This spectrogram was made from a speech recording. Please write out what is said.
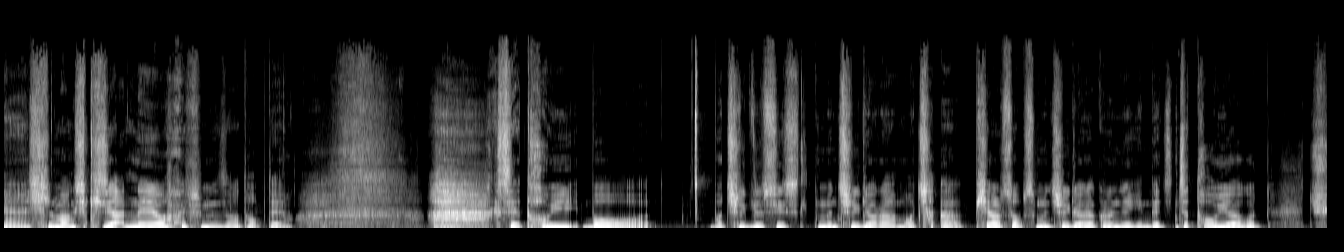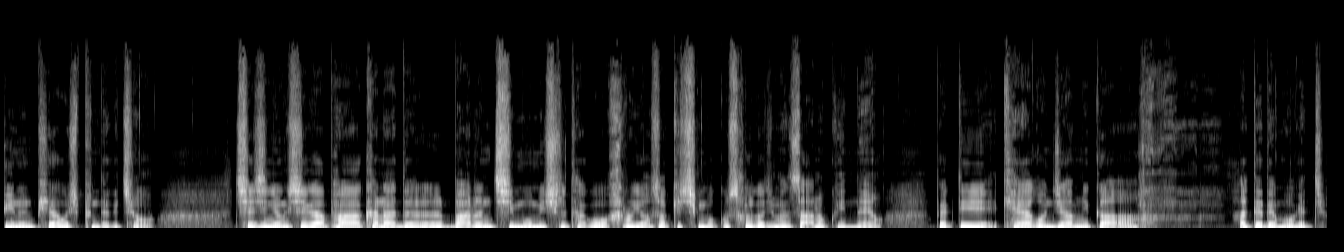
예, 실망시키지 않네요. 하시면서 덥대요. 아, 글쎄, 더위, 뭐, 뭐 즐길 수 있으면 즐겨라, 뭐 차, 아, 피할 수 없으면 즐겨라 그런 얘기인데 진짜 더위하고 추위는 피하고 싶은데 그쵸? 최신영 씨가 방학한 아들 말은 지 몸이 싫다고 하루 여섯 개씩 먹고 설거지만 쌓아놓고 있네요. 백디 계약 언제 합니까? 할 때 되면 오겠죠.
